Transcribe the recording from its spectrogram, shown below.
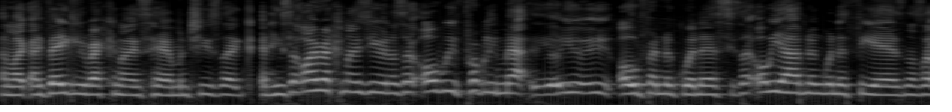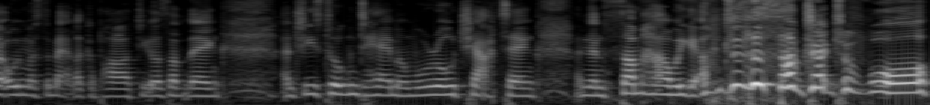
and like I vaguely recognize him, and she's like, and he's like, oh, I recognize you, and I was like, oh, we've probably met, you, you, you old friend of Gwyneth. He's like, oh yeah, I've known Gwyneth for years, and I was like, oh, we must have met at, like a party or something, and she's talking to him, and we're all chatting, and then somehow we get onto the subject of war,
